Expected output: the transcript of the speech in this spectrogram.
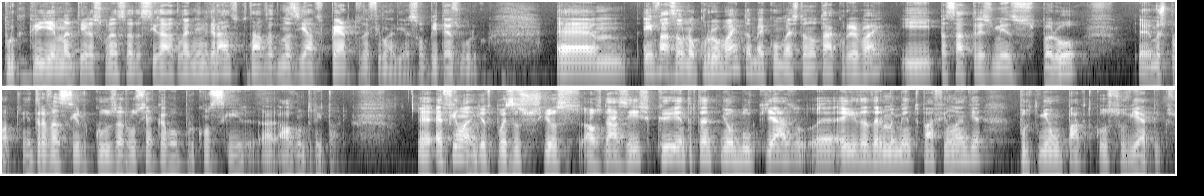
Porque queria manter a segurança da cidade de Leningrado, que estava demasiado perto da Finlândia, São Petersburgo. Um, a invasão não correu bem, também como esta não está a correr bem, e passado três meses parou, uh, mas pronto, entre avanço e recusa, a Rússia acabou por conseguir uh, algum território. Uh, a Finlândia depois associou-se aos nazis, que entretanto tinham bloqueado a ida de armamento para a Finlândia, porque tinham um pacto com os soviéticos.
